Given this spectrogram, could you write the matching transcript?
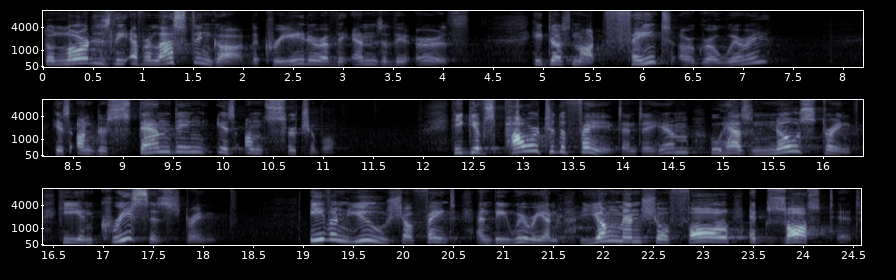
The Lord is the everlasting God, the creator of the ends of the earth. He does not faint or grow weary. His understanding is unsearchable. He gives power to the faint, and to him who has no strength, he increases strength. Even you shall faint and be weary, and young men shall fall exhausted.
